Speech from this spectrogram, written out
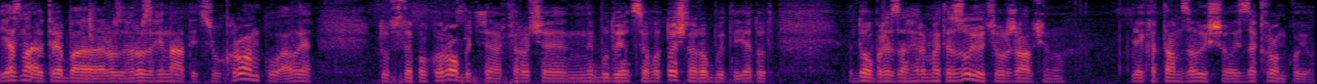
Я знаю, треба розгинати цю кромку, але тут все покоробиться. Коротше, не буду я цього точно робити. Я тут добре загерметизую цю ржавчину, яка там залишилась за кромкою.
